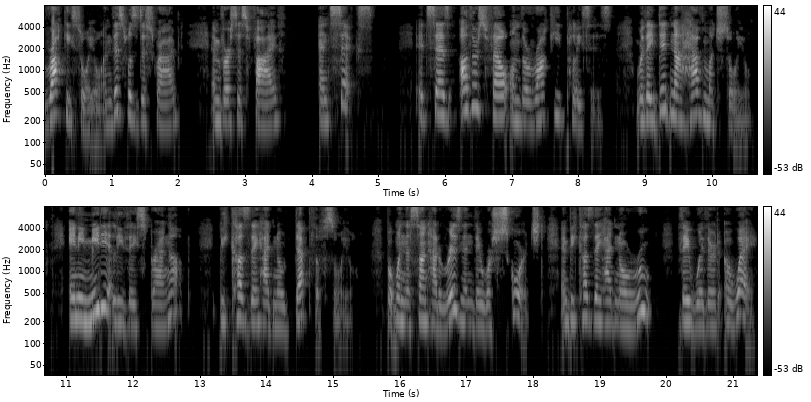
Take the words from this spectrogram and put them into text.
rocky soil. And this was described in verses 5 and 6. It says, Others fell on the rocky places where they did not have much soil, and immediately they sprang up because they had no depth of soil. But when the sun had risen, they were scorched, and because they had no root, they withered away.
